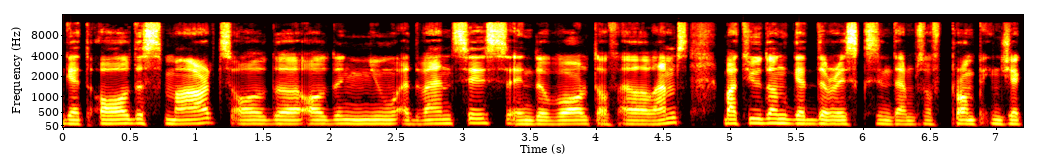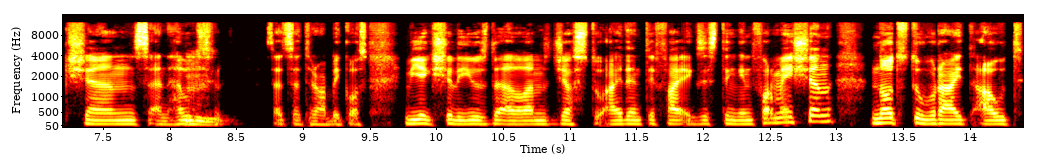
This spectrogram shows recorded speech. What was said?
get all the smarts, all the all the new advances in the world of LLMs, but you don't get the risks in terms of prompt injections and hallucinations. Mm etc. Because we actually use the LLMs just to identify existing information, not to write out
